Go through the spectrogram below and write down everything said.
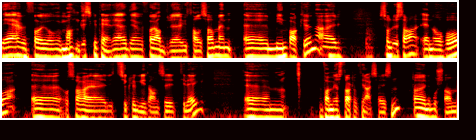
det får jo man diskutere. Det får andre uttale seg om. Men eh, min bakgrunn er, som du sa, NHH. Uh, og så har jeg litt psykologiutdannelse i tillegg. Uh, var med å starte opp Finansavisen. Det var en veldig morsom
